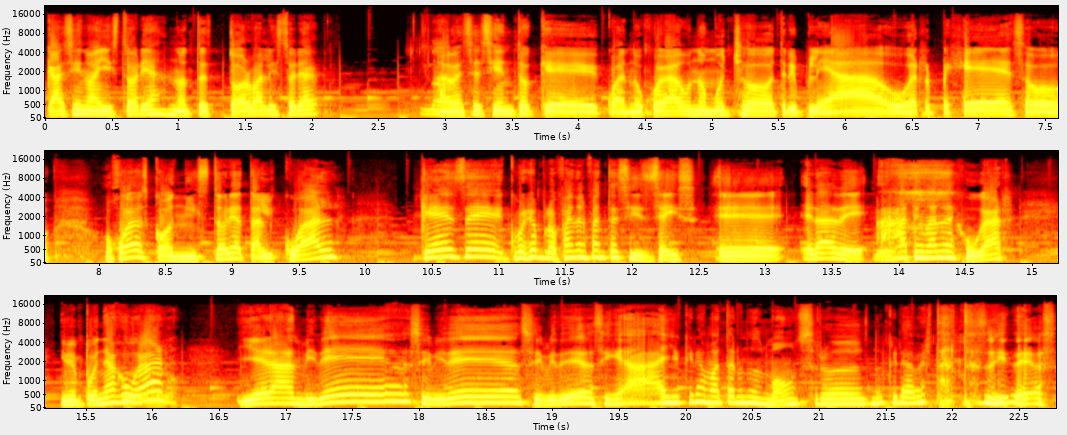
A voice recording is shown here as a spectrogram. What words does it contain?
Casi no hay historia, no te estorba la historia. No. A veces siento que cuando juega uno mucho AAA o RPGs o, o juegos con historia tal cual, que es de, por ejemplo, Final Fantasy VI, eh, era de, ah, tengo ganas de jugar. Y me ponía a jugar. Y eran videos y videos y videos. Y, ay, yo quería matar unos monstruos, no quería ver tantos videos.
